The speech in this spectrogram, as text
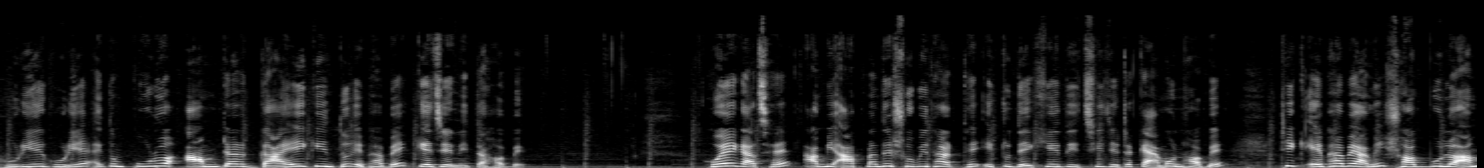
ঘুরিয়ে ঘুরিয়ে একদম পুরো আমটার গায়ে কিন্তু এভাবে কেচে নিতে হবে। হয়ে গেছে, আমি আপনাদের সুবিধার্থে একটু দেখিয়ে দিচ্ছি যেটা কেমন হবে। ঠিক এভাবে আমি সবগুলো আম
